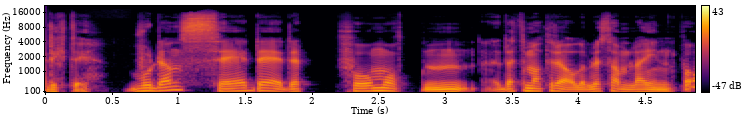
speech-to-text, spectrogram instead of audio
Riktig. Hvordan ser dere på måten dette materialet ble samla inn på?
